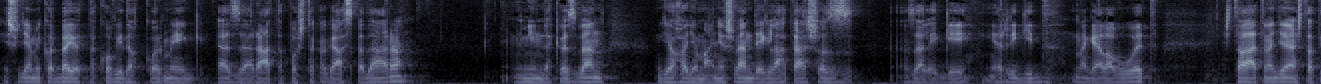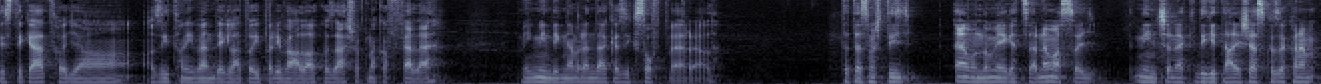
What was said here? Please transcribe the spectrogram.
és ugye amikor bejött a Covid, akkor még ezzel rátapostak a gázpedára, mindeközben ugye a hagyományos vendéglátás az, az eléggé rigid, meg elavult, és találtam egy olyan statisztikát, hogy a, az itthoni vendéglátóipari vállalkozásoknak a fele még mindig nem rendelkezik szoftverrel. Tehát ez most így elmondom még egyszer, nem az, hogy nincsenek digitális eszközök, hanem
